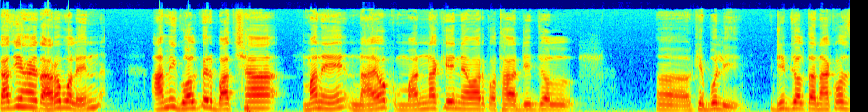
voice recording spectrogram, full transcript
কাজী হায়াত আরও বলেন, আমি গল্পের বাদশা মানে নায়ক মান্নাকে নেওয়ার কথা ডিপজল কে বলি। ডিপজল তা নাকচ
